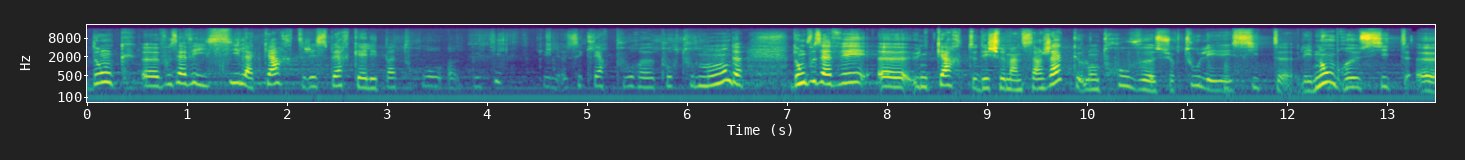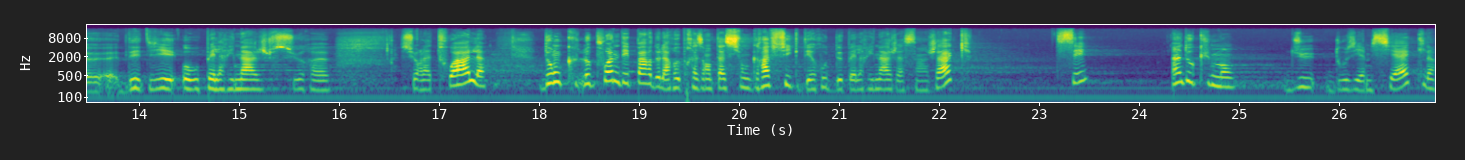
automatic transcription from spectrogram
Donc euh, vous avez ici la carte, j'espère qu'elle n'est pas trop petite c'est clair pour, euh, pour tout le monde. Donc vous avez euh, une carte des chemins de Saint-Jacques que l'on trouve sur tous les sites, les nombreux sites euh, dédiés au pèlerinage sur, sur la toile. Donc le point de départ de la représentation graphique des routes de pèlerinage à Saint-Jacques, c'est un document du XIIe siècle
